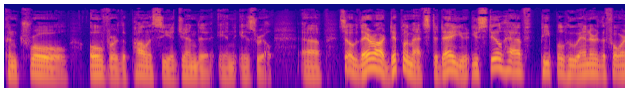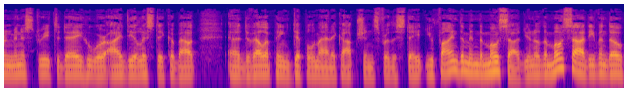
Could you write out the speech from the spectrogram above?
control over the policy agenda in Israel. Uh, so there are diplomats today. You, you, still have people who enter the foreign ministry today who were idealistic about uh, developing diplomatic options for the state. You find them in the Mossad. You know, the Mossad, even though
